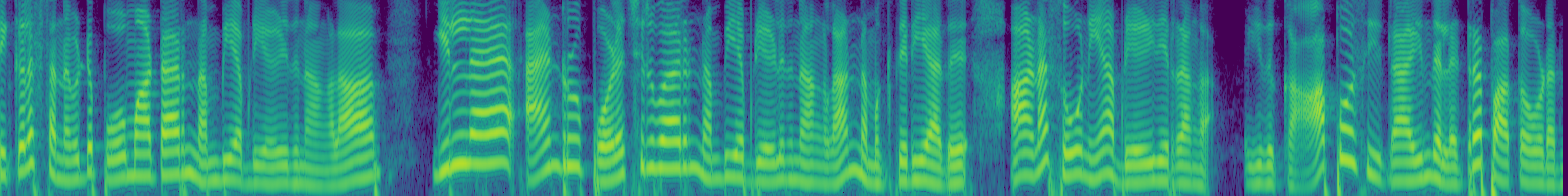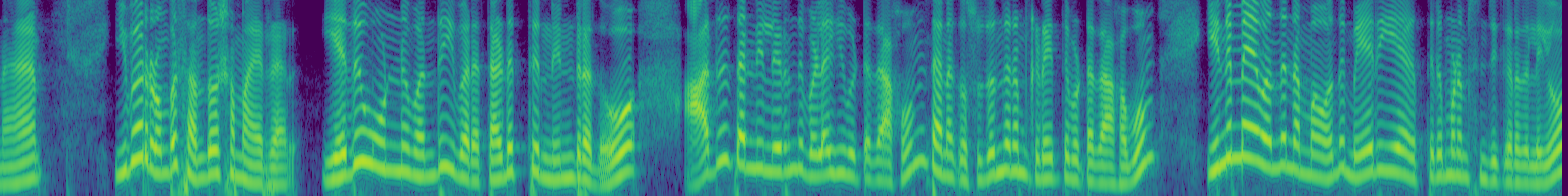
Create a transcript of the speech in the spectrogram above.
நிக்கலஸ் தன்னை விட்டு போகமாட்டாருன்னு நம்பி அப்படி எழுதினாங்களா? இல்லை ஆண்ட்ரூ பொழைச்சிருவாருன்னு நம்பி அப்படி எழுதினாங்களான்னு நமக்கு தெரியாது. ஆனால் சோனியா அப்படி எழுதிடுறாங்க. இதுக்கு ஆப்போசிட்டாக இந்த லெட்டரை பார்த்த உடனே இவர் ரொம்ப சந்தோஷமாயிடுறாரு. எது ஒன்று வந்து இவரை தடுத்து நின்றதோ அது தன்னிலிருந்து விலகி விட்டதாகவும் தனக்கு சுதந்திரம் கிடைத்து விட்டதாகவும் இனிமே வந்து நம்ம வந்து மேரியை திருமணம் செஞ்சுக்கிறதுலையோ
